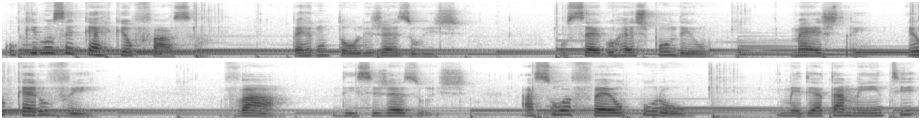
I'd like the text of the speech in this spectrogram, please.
O que você quer que eu faça? perguntou-lhe Jesus. O cego respondeu: Mestre, eu quero ver. Vá, disse Jesus. A sua fé o curou. Imediatamente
